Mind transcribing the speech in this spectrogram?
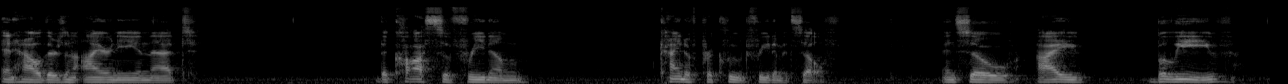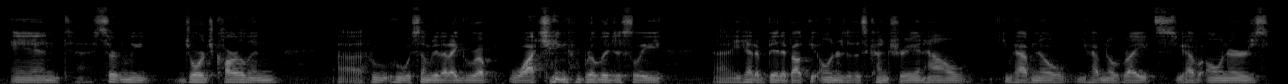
and how there's an irony in that the costs of freedom kind of preclude freedom itself. And so I believe, and certainly George Carlin, uh, who, who was somebody that I grew up watching religiously, uh, he had a bit about the owners of this country and how you have no you have no rights, you have owners.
